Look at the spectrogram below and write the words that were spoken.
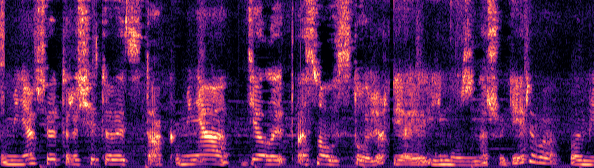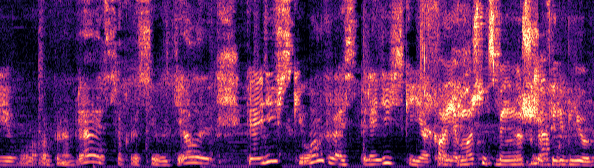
У меня все это рассчитывается так. У меня делает основу столер, я ему заношу дерево, он мне его обновляет, все красиво делает. Периодически он красит, периодически я красю. Ой, я можно тебя немножко я... перебью?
